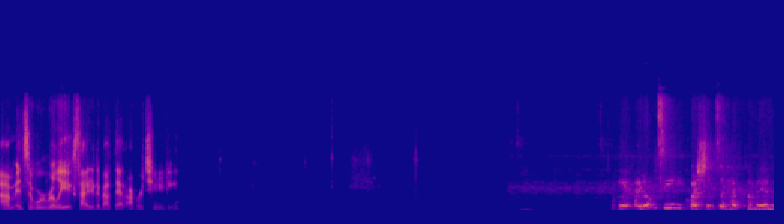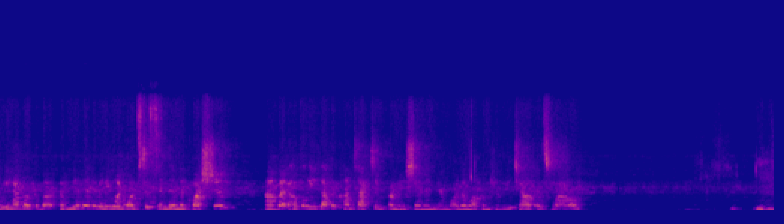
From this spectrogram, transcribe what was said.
Um, and so we're really excited about that opportunity. Okay, I don't see any questions that have come in. We have like about a minute if anyone wants to send in a question, um, but hopefully you got the contact information and you're more than welcome to reach out as well. Mm -hmm.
